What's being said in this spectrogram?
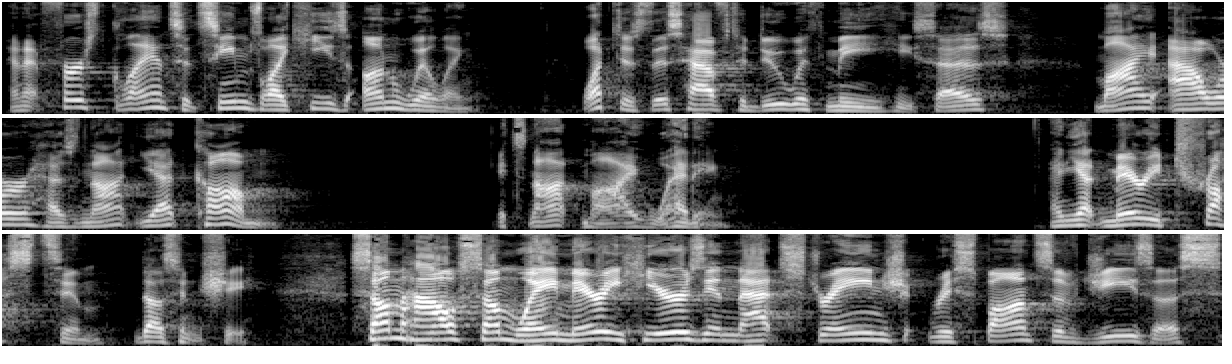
And at first glance, it seems like he's unwilling. What does this have to do with me? He says, My hour has not yet come. It's not my wedding. And yet Mary trusts him, doesn't she? Somehow, some way, Mary hears in that strange response of Jesus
